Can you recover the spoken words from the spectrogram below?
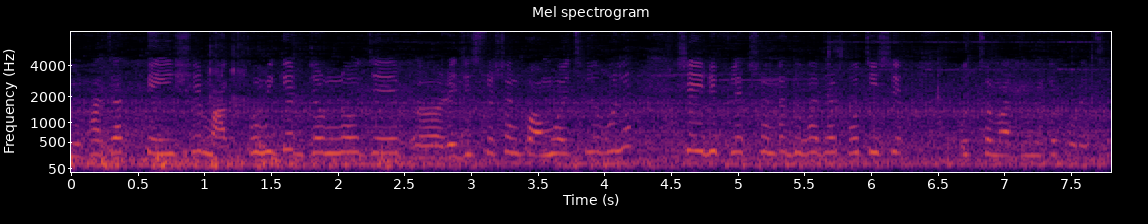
দু হাজার তেইশে মাধ্যমিকের জন্য যে রেজিস্ট্রেশন কম হয়েছিল বলে, সেই রিফ্লেকশনটা দু হাজার পঁচিশে উচ্চ মাধ্যমিকে পড়েছে।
